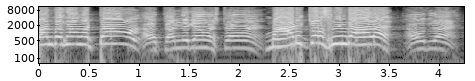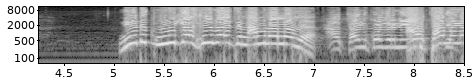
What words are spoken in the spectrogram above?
ತಂದಾಗ ಮಟ್ಟ ಅವ್. ತಂದಗ ಅವ ಅಷ್ಟ ಮಾಡಿ ಕೆಲಸದಿಂದ ಆಳ. ಹೌದಲ್ಲ ನೀಡಿದ್ ಕೆಲಸ ಕೆಲಸದಿಂದ ಐತಿ ನಮ್ದಲ್ಲ ಅದು. ಅವ್ ತಂದ್ ಕೊಡಿದ್ರೆ ನೀ ಅವ್ ತಂದಾಗ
